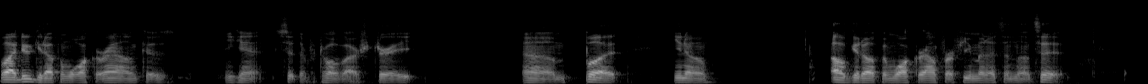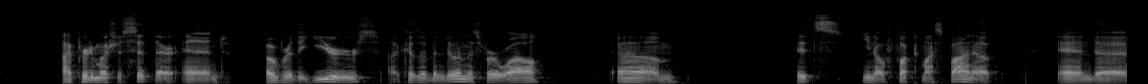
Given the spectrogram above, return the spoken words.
Well, I do get up and walk around because you can't sit there for 12 hours straight. Um, but, you know, I'll get up and walk around for a few minutes and that's it. I pretty much just sit there. And over the years, because uh, I've been doing this for a while, um, it's you know fucked my spine up, and uh,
